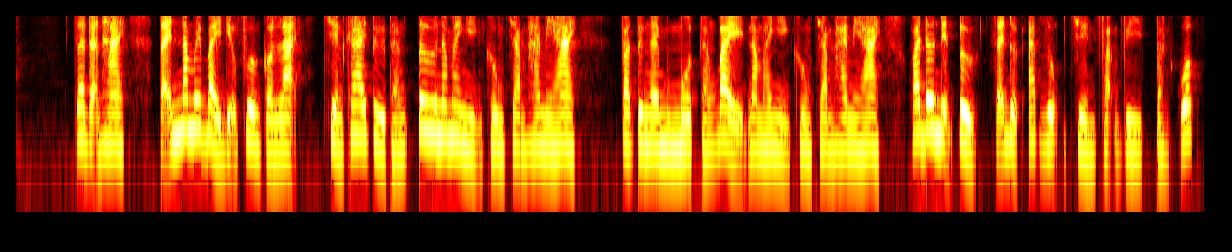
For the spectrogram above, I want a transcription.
Giai đoạn 2, tại 57 địa phương còn lại, triển khai từ tháng 4 năm 2022 và từ ngày 1 tháng 7 năm 2022, hóa đơn điện tử sẽ được áp dụng trên phạm vi toàn quốc.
